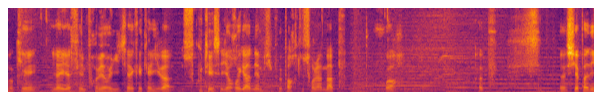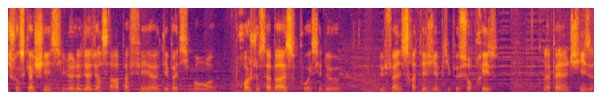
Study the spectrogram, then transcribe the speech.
Ok, là il a fait une première unité avec laquelle il va scouter, c'est-à-dire regarder un petit peu partout sur la map pour voir s'il n'y a pas des choses cachées, si l'adversaire n'a pas fait des bâtiments proches de sa base pour essayer de, de faire une stratégie un petit peu surprise qu'on appelle un cheese.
